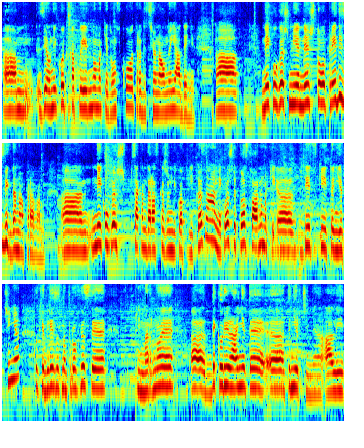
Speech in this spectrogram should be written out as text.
а, зелникот како едно македонско традиционално јадење. А, некогаш ми е нешто предизвик да направам. А, некогаш сакам да раскажам некоја приказна, а некогаш е тоа стварно маке, а, детски тањирчиња. Кога ќе влезат на профил се примерно е декорирањето тенирчиња, али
